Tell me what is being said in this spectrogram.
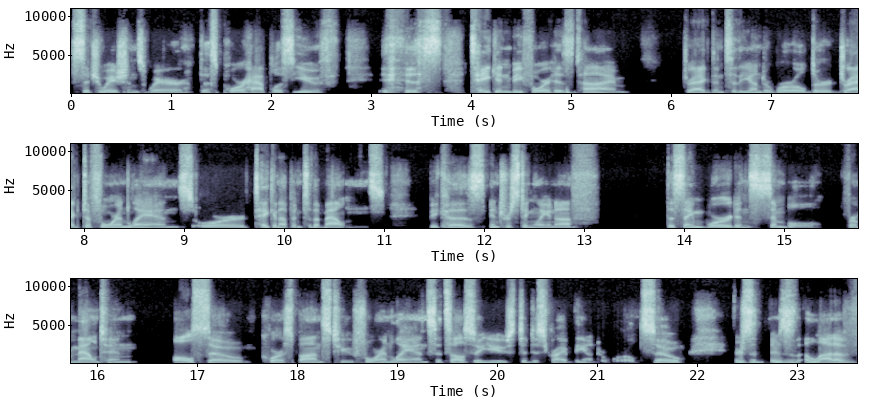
situations where this poor hapless youth is taken before his time dragged into the underworld or dragged to foreign lands or taken up into the mountains because interestingly enough the same word and symbol for mountain also corresponds to foreign lands. It's also used to describe the underworld. So there's a, there's a lot of,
